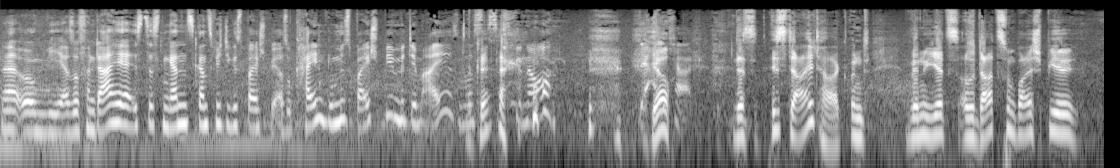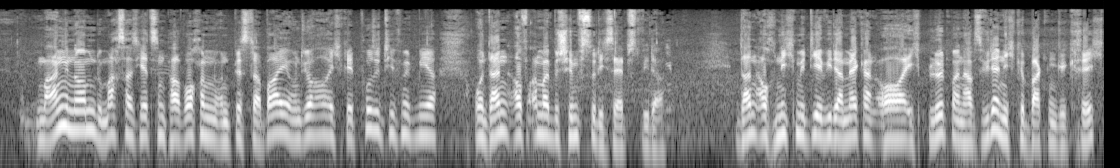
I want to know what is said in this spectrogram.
ne, irgendwie. Also von daher ist das ein ganz, ganz wichtiges Beispiel. Also kein dummes Beispiel mit dem Ei. Was Okay. ist genau? Der Ja, Alltag. das ist der Alltag. Und wenn du jetzt, also da zum Beispiel, mal angenommen, du machst das jetzt ein paar Wochen und bist dabei und ja, ich rede positiv mit mir und dann auf einmal beschimpfst du dich selbst wieder. Dann auch nicht mit dir wieder meckern, oh, ich blöd, man hab's wieder nicht gebacken gekriegt.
